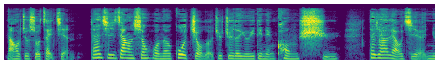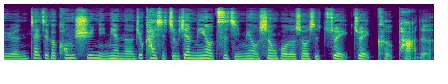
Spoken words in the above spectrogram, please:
然后就说再见。但其实这样的生活呢，过久了就觉得有一点点空虚。大家了解，女人在这个空虚里面呢，就开始逐渐没有自己、没有生活的时候，是最最可怕的、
